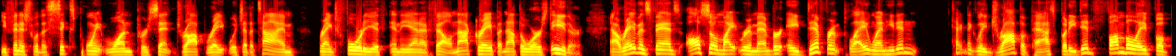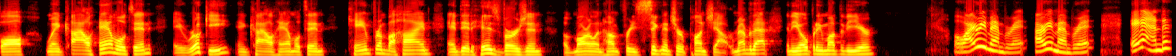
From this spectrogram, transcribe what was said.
He finished with a 6.1% drop rate, which at the time ranked 40th in the NFL. Not great, but not the worst either. Now, Ravens fans also might remember a different play when he didn't technically drop a pass, but he did fumble a football when Kyle Hamilton, a rookie in Kyle Hamilton, came from behind and did his version of Marlon Humphrey's signature punch out. Remember that in the opening month of the year? Oh, I remember it. I remember it. And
